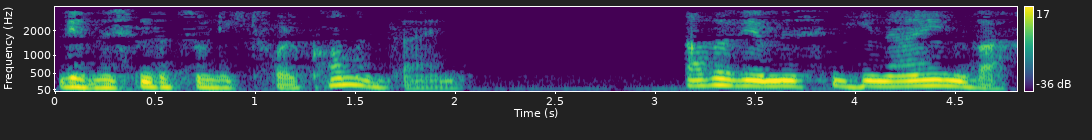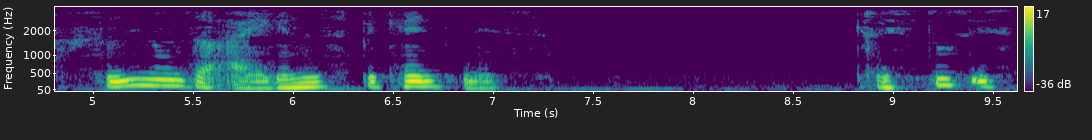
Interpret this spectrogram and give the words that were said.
Wir müssen dazu nicht vollkommen sein, aber wir müssen hineinwachsen in unser eigenes Bekenntnis. Christus ist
